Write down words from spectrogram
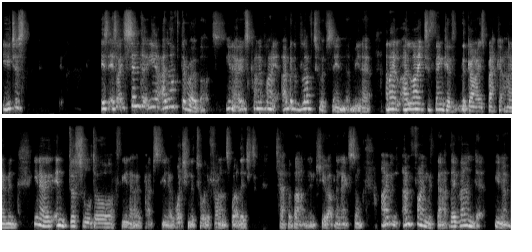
you just it's, it's like send it yeah i loved the robots. You know it's kind of like i would have loved to have seen them you know. And I, I like to think of the guys back at home and you know in dusseldorf you know perhaps you know watching the tour de france while they just tap a button and queue up the next song. I'm i'm fine with that. They've earned it you know.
